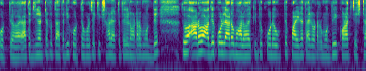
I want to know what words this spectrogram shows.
করতে হয়। রাতে ডিনারটা একটু তাড়াতাড়ি করতে বলেছে ঠিক সাড়ে আটটা থেকে নটার মধ্যে। তো আরও আগে করলে আরও ভালো হয়, কিন্তু করে উঠতে পারি না, তাই নটার মধ্যেই করার চেষ্টা,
